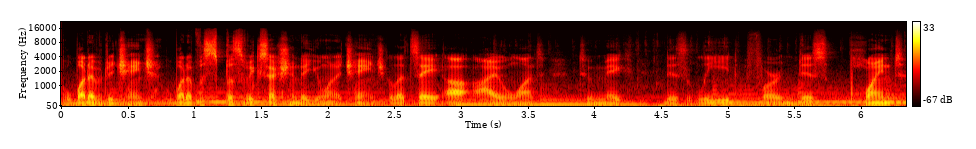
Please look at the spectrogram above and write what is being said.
whatever to change, whatever specific section that you want to change. Let's say uh, I want to make this lead for this point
